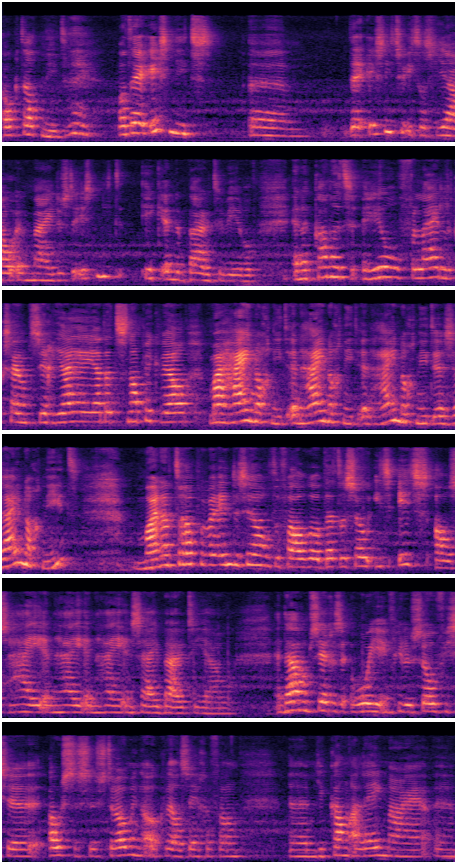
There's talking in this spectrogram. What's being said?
Ook dat niet. Nee. Want er is niets, ehm, er is niet zoiets als jou en mij. Dus er is niet ik en de buitenwereld. En dan kan het heel verleidelijk zijn om te zeggen, ja, ja, ja, dat snap ik wel. Maar hij nog niet, en hij nog niet, en hij nog niet, en zij nog niet. Maar dan trappen we in dezelfde valkuil dat er zoiets is als hij en hij en hij en zij buiten jou. En daarom zeggen ze, hoor je in filosofische Oosterse stromingen ook wel zeggen van, ehm, je kan alleen maar, ehm,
